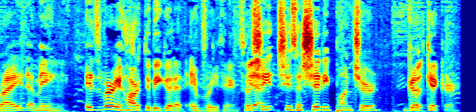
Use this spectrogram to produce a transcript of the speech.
right? I mean, it's very hard to be good at everything. So Mm-hmm. Yeah. she she's a shitty puncher, good But- kicker.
